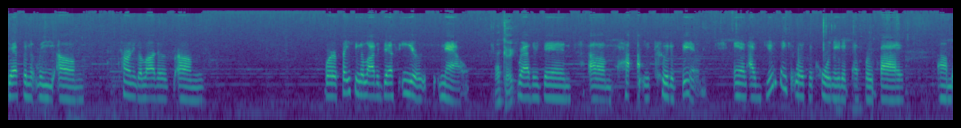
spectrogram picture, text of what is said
definitely um, turning a lot of. Um, we're facing a lot of deaf ears now, Okay. rather than um, how it could have been. And I do think it was a coordinated effort by um,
